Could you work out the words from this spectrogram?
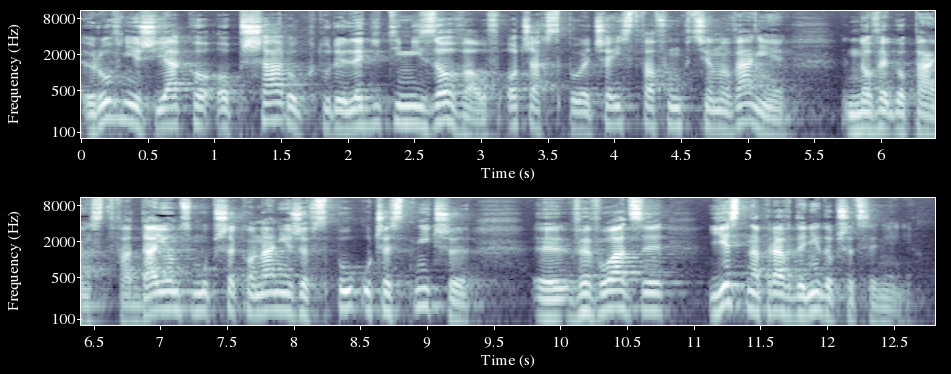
również jako obszaru, który legitymizował w oczach społeczeństwa funkcjonowanie nowego państwa, dając mu przekonanie, że współuczestniczy y, we władzy, jest naprawdę nie do przecenienia.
